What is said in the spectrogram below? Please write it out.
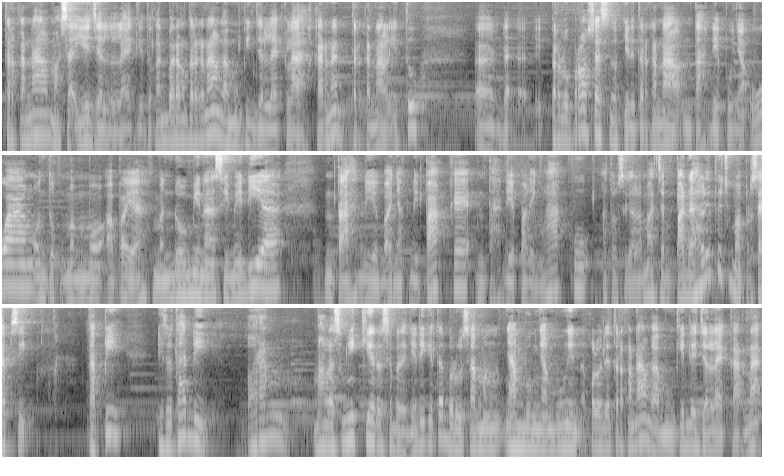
terkenal masa iya jelek gitu kan. Barang terkenal nggak mungkin jelek lah. Karena terkenal itu uh, perlu proses untuk jadi terkenal. Entah dia punya uang untuk memo, apa ya mendominasi media entah dia banyak dipakai entah dia paling laku atau segala macam. Padahal itu cuma persepsi. Tapi itu tadi orang malas mikir sebenarnya. Jadi kita berusaha nyambung nyambungin kalau dia terkenal nggak mungkin dia jelek karena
